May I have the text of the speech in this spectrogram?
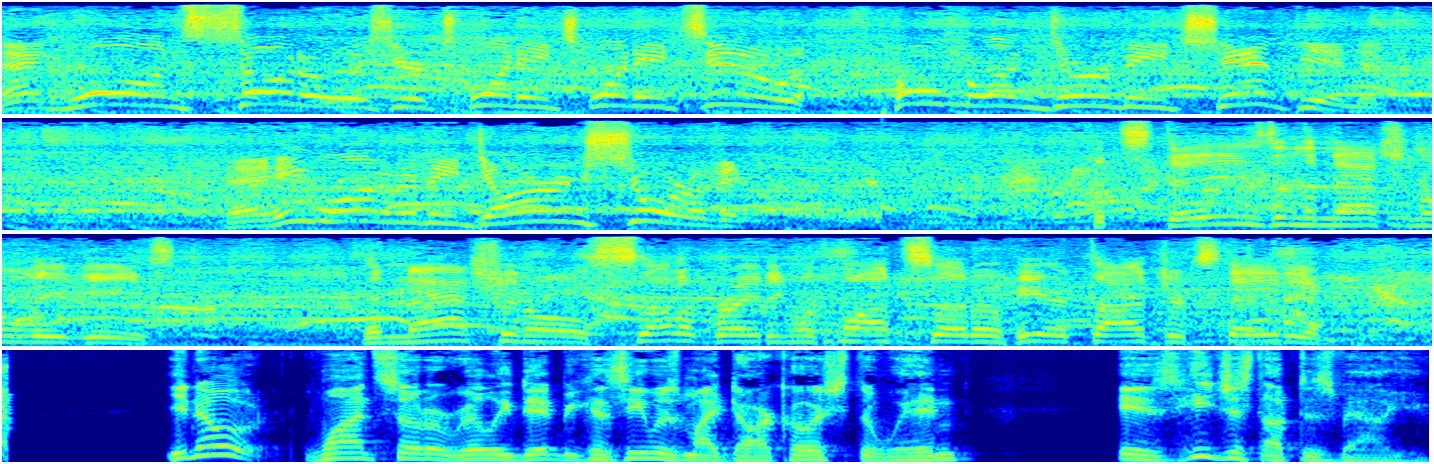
And Juan Soto is your 2022 Home Run Derby champion. And he wanted to be darn sure of it. It stays in the National League East. The Nationals celebrating with Juan Soto here at Dodger Stadium. You know what Juan Soto really did because he was my dark horse to win is he just upped his value.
